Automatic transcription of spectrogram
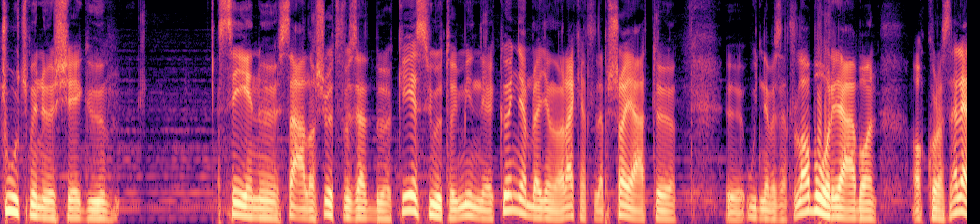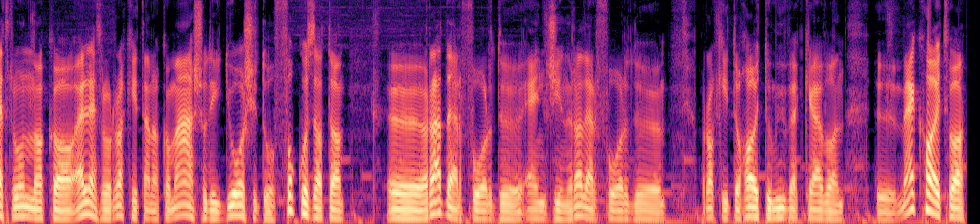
csúcsminőségű szén szálas ötvözetből készült, hogy minél könnyebb legyen a Rocket Lab saját ö, ö, úgynevezett laborjában, akkor az elektronnak, a elektron rakétának a második gyorsító fokozata ö, Rutherford engine, Rutherford ö, rakéta hajtóművekkel van ö, meghajtva.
